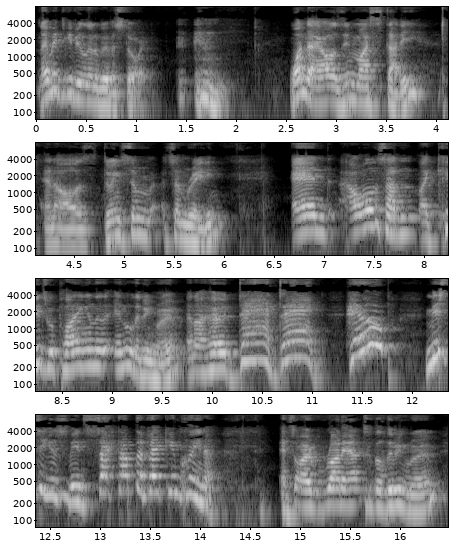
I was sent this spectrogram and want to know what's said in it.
let me give you a little bit of a story. One day I was in my study and I was doing some, some reading, and all of a sudden, my kids were playing in the, in the living room, and I heard, Dad, Dad, help! Misty has been sucked up the vacuum cleaner. And so I run out to the living room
